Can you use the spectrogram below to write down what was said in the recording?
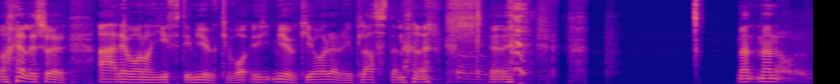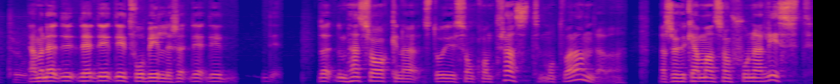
eller så är det, ah, det var någon giftig mjuk, mjukgörare i plasten. Eller? men men, ja, ja, men det, det, det, det, är två bilder. Det, det, det, de här sakerna står ju som kontrast mot varandra. Va? Alltså hur kan man som journalist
